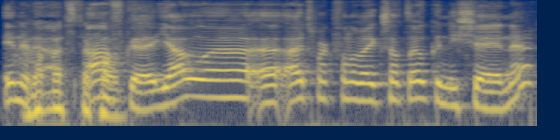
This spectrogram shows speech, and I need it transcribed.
inderdaad. beste kans. Afke, jouw eh, eh, uitspraak van de week zat ook in die scène.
